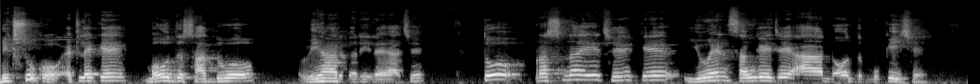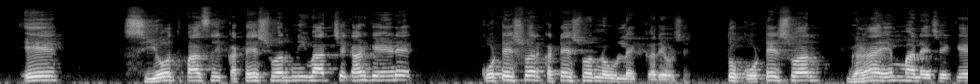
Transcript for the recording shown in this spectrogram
ભિક્ષુકો એટલે કે બૌદ્ધ સાધુઓ વિહાર કરી રહ્યા છે. તો પ્રશ્ન એ છે કે યુએન સંઘે જે આ નોંધ મૂકી છે, એ સિયોત પાસે કટેશ્વરની વાત છે? કારણ કે એણે કોટેશ્વર કટેશ્વરનો ઉલ્લેખ કર્યો છે. તો કોટેશ્વર ઘણા એમ માને છે કે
